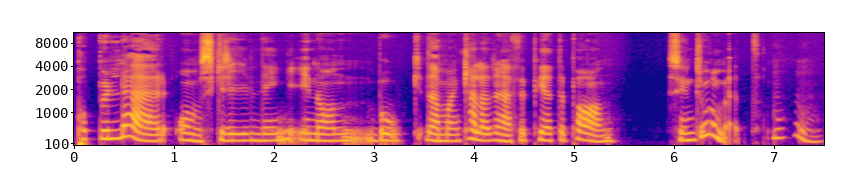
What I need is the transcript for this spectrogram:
populär omskrivning i någon bok där man kallade det här för Peter Pan-syndromet. Mm.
